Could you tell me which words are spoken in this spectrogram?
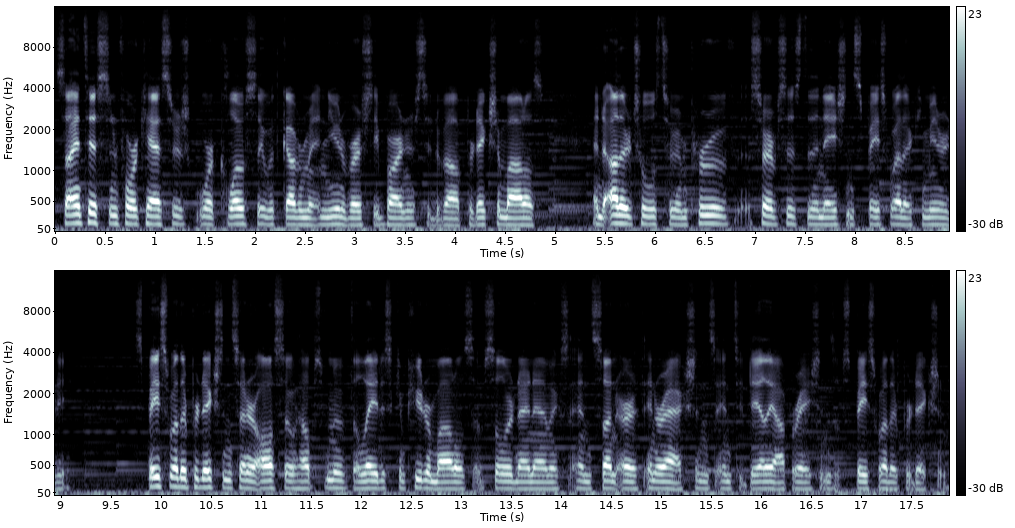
Scientists and forecasters work closely with government and university partners to develop prediction models and other tools to improve services to the nation's space weather community. Space Weather Prediction Center also helps move the latest computer models of solar dynamics and Sun Earth interactions into daily operations of space weather prediction.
